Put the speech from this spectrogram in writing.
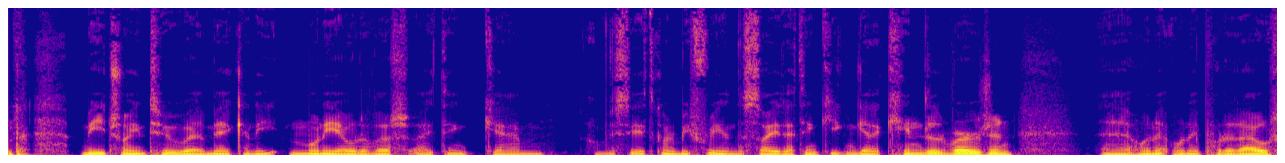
me trying to uh, make any money out of it. I think um, obviously it's going to be free on the site. I think you can get a Kindle version uh, when it, when I put it out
